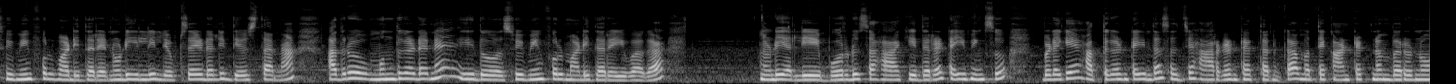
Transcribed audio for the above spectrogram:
ಸ್ವಿಮ್ಮಿಂಗ್ ಫೂಲ್ ಮಾಡಿದ್ದಾರೆ. ನೋಡಿ, ಇಲ್ಲಿ ಲೆಫ್ಟ್ ಸೈಡಲ್ಲಿ ದೇವಸ್ಥಾನ. ಅದರ ಮುಂದ್ಗಡೆ ಇದು ಸ್ವಿಮ್ಮಿಂಗ್ ಫೂಲ್ ಮಾಡಿದ್ದಾರೆ ಇವಾಗ. ನೋಡಿ, ಅಲ್ಲಿ ಬೋರ್ಡು ಸಹ ಹಾಕಿದ್ದಾರೆ. ಟೈಮಿಂಗ್ಸು ಬೆಳಗ್ಗೆ ಹತ್ತು ಗಂಟೆಯಿಂದ ಸಂಜೆ ಆರು ಗಂಟೆ ತನಕ ಮತ್ತು ಕಾಂಟ್ಯಾಕ್ಟ್ ನಂಬರೂ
